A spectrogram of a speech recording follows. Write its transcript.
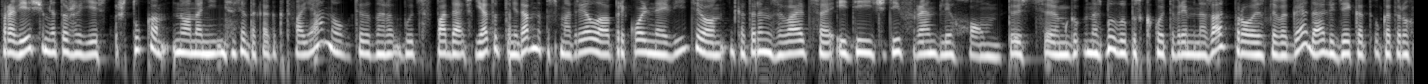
Про вещи у меня тоже есть штука, но она не, совсем такая, как твоя, но где-то, наверное, будет совпадать. Я тут недавно посмотрела прикольное видео, которое называется ADHD Friendly Home. То есть эм, у нас был выпуск какое-то время назад про СДВГ, да, людей, у которых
